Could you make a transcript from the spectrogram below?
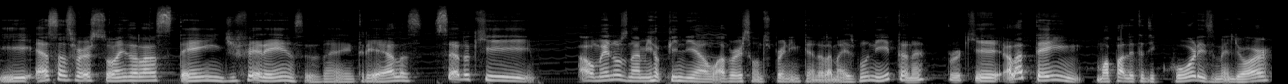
e essas versões elas têm diferenças, né, entre elas, sendo que ao menos na minha opinião, a versão do Super Nintendo é mais bonita, né? Porque ela tem uma paleta de cores melhor,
